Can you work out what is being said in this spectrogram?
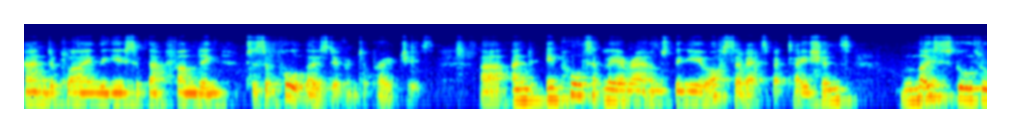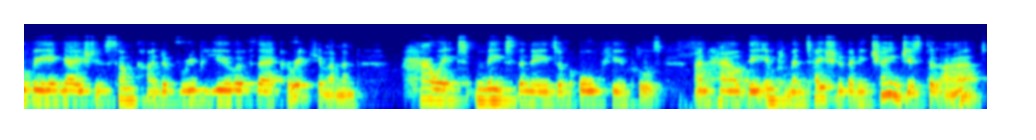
and applying the use of that funding to support those different approaches? Uh, and importantly around the new Ofsted expectations, most schools will be engaged in some kind of review of their curriculum and how it meets the needs of all pupils and how the implementation of any changes to that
